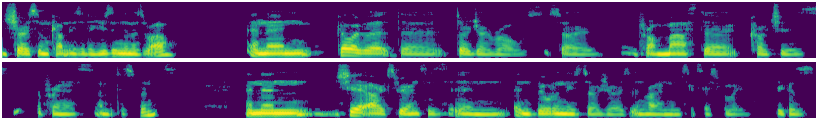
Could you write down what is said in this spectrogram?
show some companies that are using them as well, and then go over the dojo roles. So from master, coaches, apprentice, and participants and then share our experiences in in building these dojos and running them successfully because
